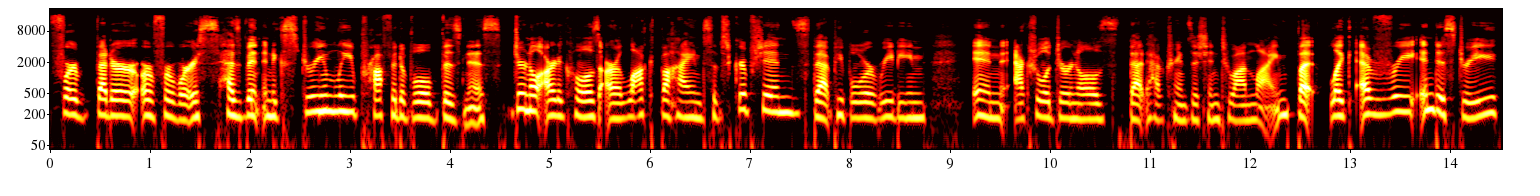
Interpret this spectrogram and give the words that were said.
for better or for worse, has been an extremely profitable business. Journal articles are locked behind subscriptions that people were reading in actual journals that have transitioned to online. But like every industry,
